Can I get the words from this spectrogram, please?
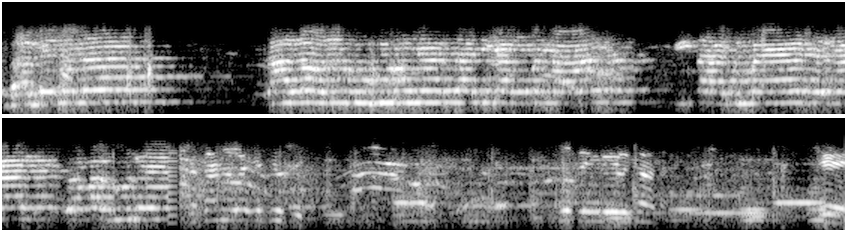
Bagaimana kalau ibu gurunya tadi yang menang, kita duel dengan bapak guru. Ke sana lagi syuting. Syuting dulu sana. Eh,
